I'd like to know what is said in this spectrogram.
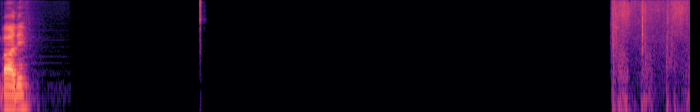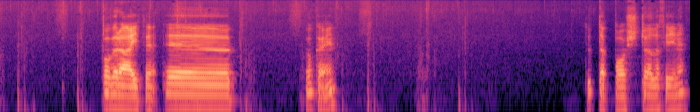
Vadi. Povera Aife. Eh... Ok. Tutto a posto alla fine.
